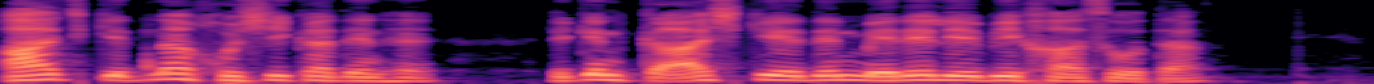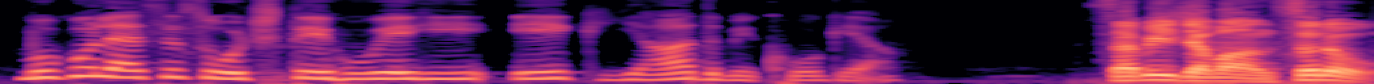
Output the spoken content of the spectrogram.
आज कितना खुशी का दिन है लेकिन काश के दिन मेरे लिए भी खास होता। मुकुल ऐसे सोचते हुए ही एक याद में खो गया। सभी जवान सुनो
